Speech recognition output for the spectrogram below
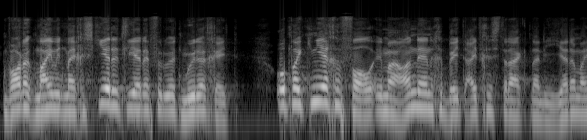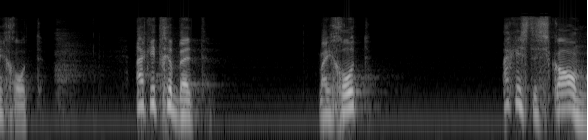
waar ek my met my geskeurde klere verootmoedig het, op my knieë geval en my hande in gebed uitgestrek na die Here my God. Ek het gebid: My God, ek is te skaam.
